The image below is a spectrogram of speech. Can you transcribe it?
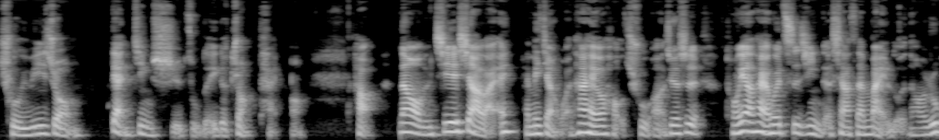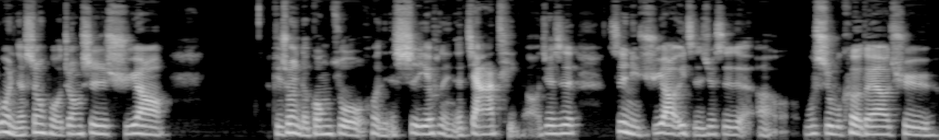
处于一种干劲十足的一个状态啊。好，那我们接下来哎，还没讲完，它还有好处啊，就是同样它也会刺激你的下三脉轮啊。如果你的生活中是需要，比如说你的工作或者你的事业或者你的家庭哦，就是是你需要一直就是呃无时无刻都要去。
